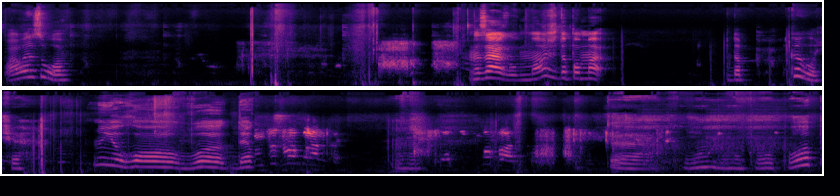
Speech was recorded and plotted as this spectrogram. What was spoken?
Повезло. Назар, можеш допомогти. Доп... Коротше. Ну його в де. Тут два банка. Ага. Так, оп-оп-оп.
